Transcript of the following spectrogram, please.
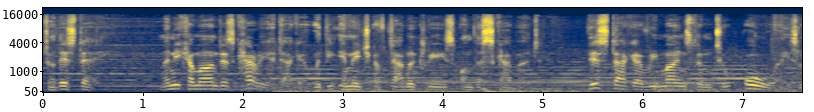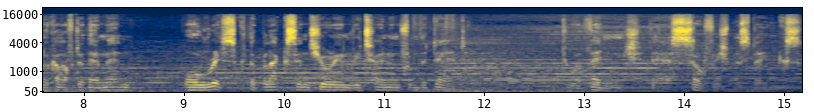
To this day, many commanders carry a dagger with the image of Damocles on the scabbard. This dagger reminds them to always look after their men, or risk the Black Centurion returning from the dead to avenge their selfish mistakes.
